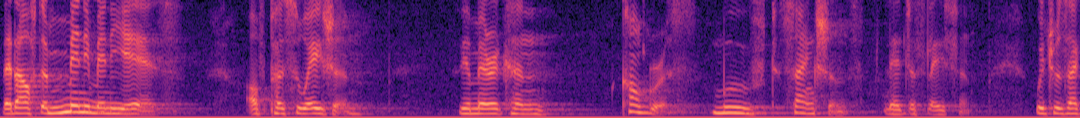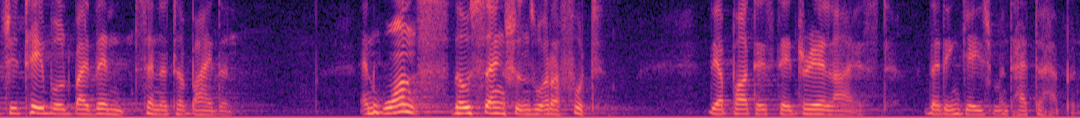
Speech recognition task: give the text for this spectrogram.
that after many, many years of persuasion, the American Congress moved sanctions legislation, which was actually tabled by then Senator Biden. And once those sanctions were afoot, the apartheid state realized that engagement had to happen.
